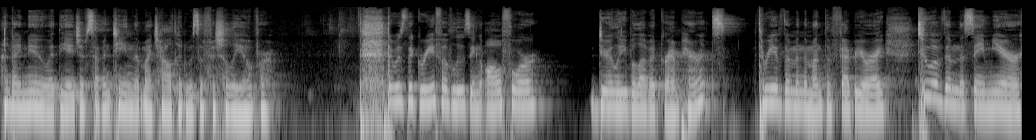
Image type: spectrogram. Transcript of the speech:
And I knew at the age of 17 that my childhood was officially over. There was the grief of losing all four dearly beloved grandparents, three of them in the month of February, two of them the same year.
